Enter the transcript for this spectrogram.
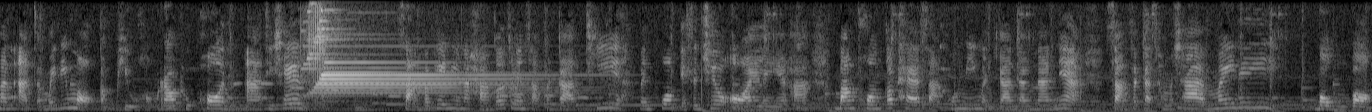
มันอาจจะไม่ได้เหมาะกับผิวของเราทุกคนอาทิเช่น สารประเภทนี้นะคะ ก็จะเป็นสารสกัดที่เป็นพวก essential oil อะไรเงี้ยคะบางคนก็แพ้สารพวกนี้เหมือนกันดังนั้นเนี่ยสารสกัดธรรมชาติไม่ได้บ่งบอก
